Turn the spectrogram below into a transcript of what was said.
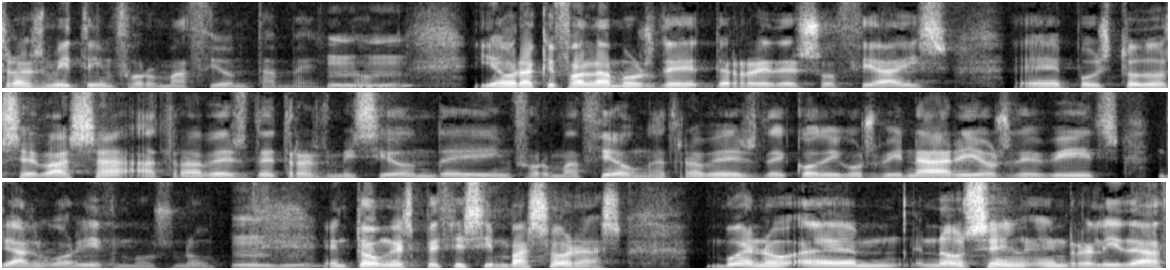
transmite información tamén, non? Uh -huh. E agora que falamos de, de redes sociais, eh, pois todo se basa a través de transmisión de información, a través de códigos binarios, de bits, de algoritmos, non? Uh -huh. Entón, especies invasoras horas. Bueno, eh, nos en, en realidad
